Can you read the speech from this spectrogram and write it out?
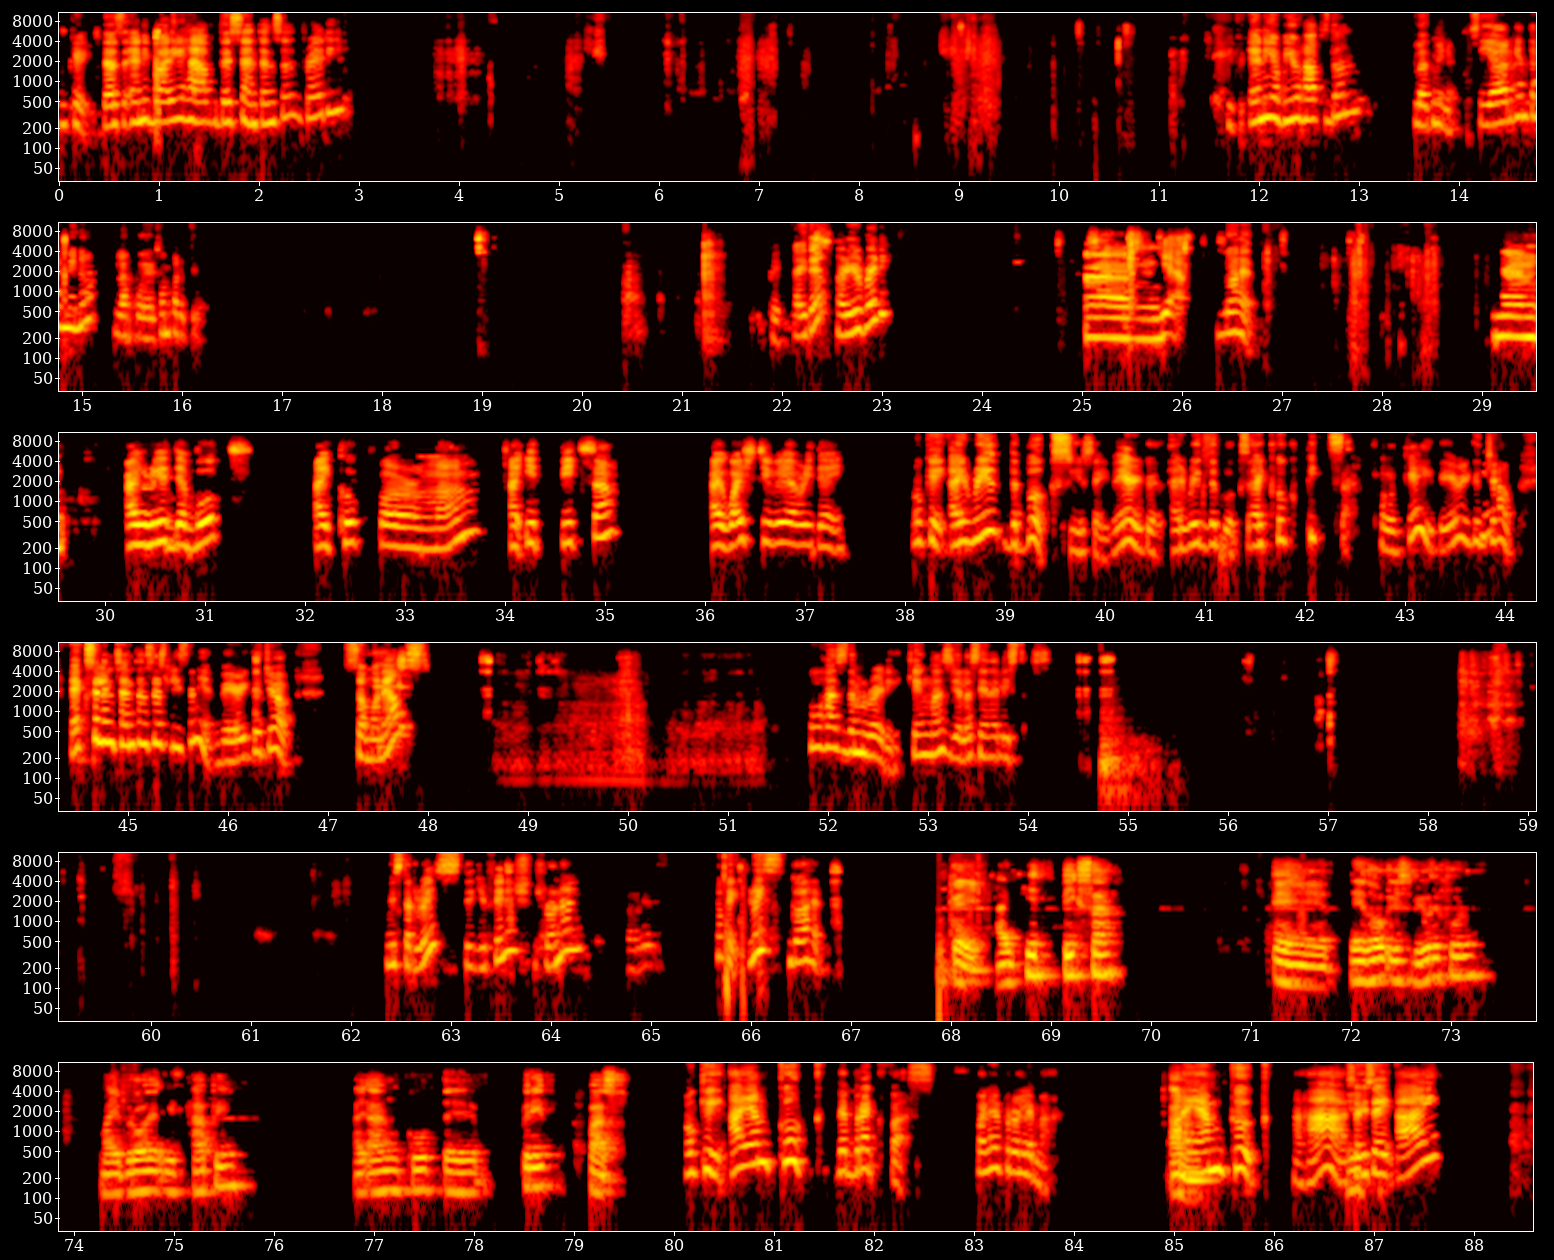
Okay, does anybody have the sentences ready? If any of you have them, let me know. Si ya alguien terminó, las puede compartir. Okay, Aide, are you ready? Um, yeah. Go ahead. Um, I read the books. I cook for mom. I eat pizza. I watch TV every day. Okay, I read the books, you say. Very good. I read the books. I cook pizza. Okay, very good job. Excellent sentences, Lisania. Very good job. Someone else? Who has them ready? ¿Quién más ya las tiene listas? Mr. Luis, did you finish? Ronald? Okay, Luis, go ahead. Okay, I eat pizza. Eh, the dog is beautiful. My brother is happy. I am cook the breakfast. Okay, I am cook the breakfast. ¿Cuál es el problema? I Am am cook. Ajá, so you say I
